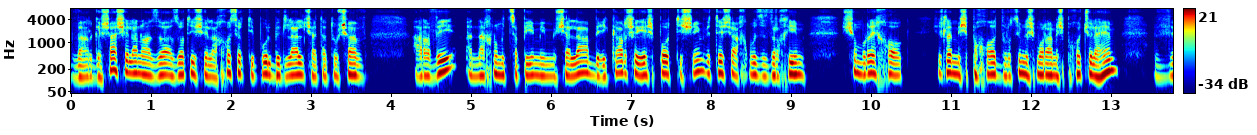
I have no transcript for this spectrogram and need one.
וההרגשה שלנו הזו, הזאתי של החוסר טיפול בגלל שאתה תושב ערבי אנחנו מצפים מממשלה בעיקר שיש פה 99 אחוז אזרחים שומרי חוק שיש להם משפחות ורוצים לשמור על המשפחות שלהם ו,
